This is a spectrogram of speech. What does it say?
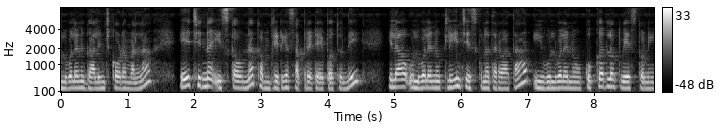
ఉలువలను గాలించుకోవడం వల్ల ఏ చిన్న ఇసుక ఉన్నా కంప్లీట్గా సపరేట్ అయిపోతుంది. ఇలా ఉలువలను క్లీన్ చేసుకున్న తర్వాత ఈ ఉలువలను కుక్కర్లోకి వేసుకొని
